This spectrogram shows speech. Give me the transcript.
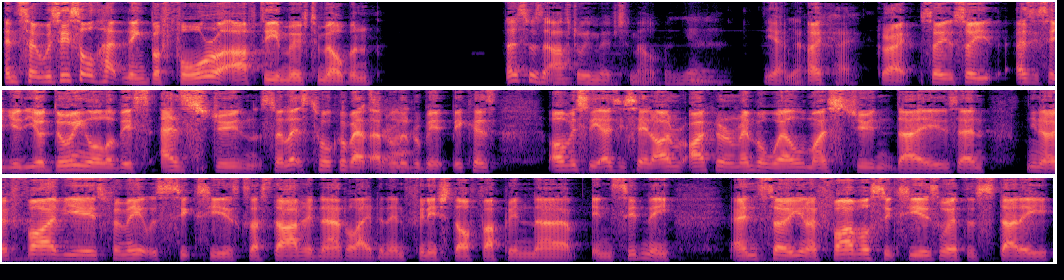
And so was this all happening before or after you moved to Melbourne? This was after we moved to Melbourne. Yeah. Yeah. Yeah. Okay. Great. So, so as you said, you're, you're doing all of this as students. So let's talk about that a little bit because obviously, as you said, I, I can remember well my student days and, you know, five years for me, it was six years because I started in Adelaide and then finished off up in, uh, in Sydney. And so, you know, five or six years worth of study,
